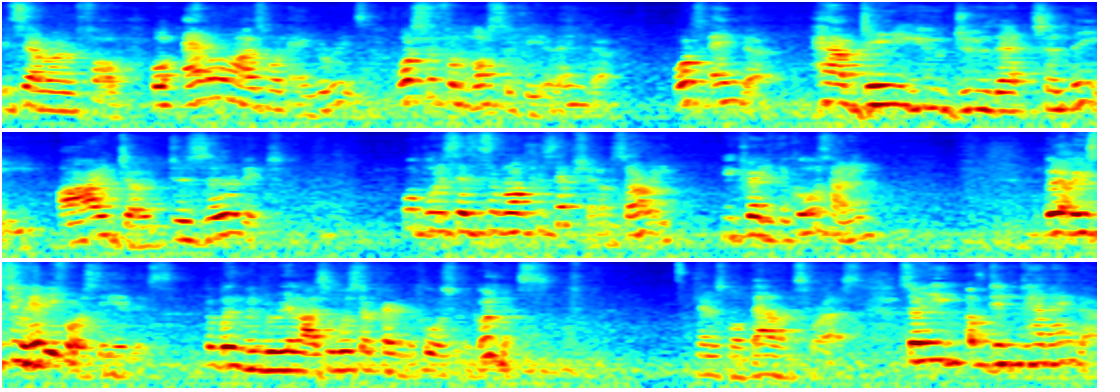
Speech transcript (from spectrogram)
It's our own fault. Well, analyse what anger is. What's the philosophy of anger? What's anger? How dare you do that to me? I don't deserve it. Well, Buddha says it's a wrong perception. I'm sorry. You created the cause, honey. But I mean, it's too heavy for us to hear this. But when we realise we're also creating the cause for the goodness, there is more balance for us. So he didn't have anger.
